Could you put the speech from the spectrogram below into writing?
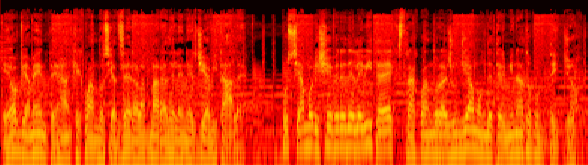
e ovviamente anche quando si azzera la barra dell'energia vitale. Possiamo ricevere delle vite extra quando raggiungiamo un determinato punteggio.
